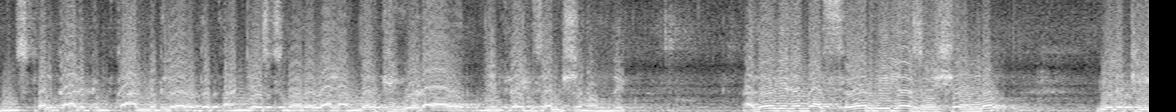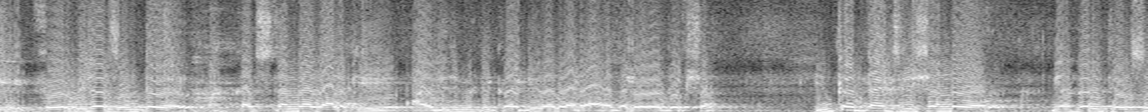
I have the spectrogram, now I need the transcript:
మున్సిపల్ కార్యక్రమ కార్మికులు ఎవరైతే పనిచేస్తున్నారో వాళ్ళందరికీ కూడా దీంట్లో ఎగ్జంప్షన్ ఉంది. అదేవిధంగా ఫోర్ వీలర్స్ విషయంలో వీళ్ళకి ఫోర్ వీలర్స్ ఉంటే ఖచ్చితంగా వాళ్ళకి ఆ ఎలిజిబిలిటీ క్రైటీరియా వాళ్ళ అర్హత లేదు అధ్యక్ష. ఇన్కమ్ ట్యాక్స్ విషయంలో మీ అందరికీ తెలుసు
